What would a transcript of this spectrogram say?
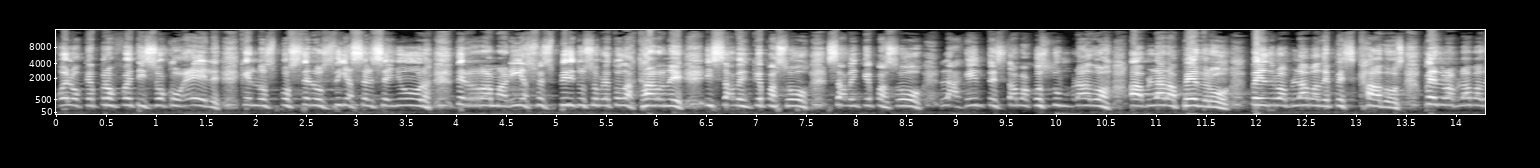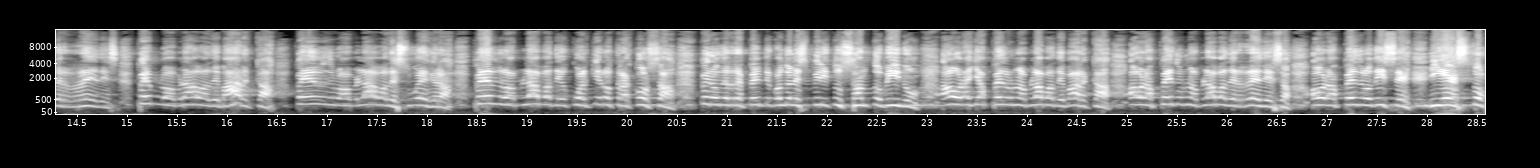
fue lo que profetizó con él. Que en los posteros días el Señor derramaría su espíritu sobre toda carne. Y saben qué pasó. Saben qué pasó. La gente estaba acostumbrado a hablar a Pedro. Pedro hablaba de pescados. Pedro hablaba de redes. Pedro hablaba de barca. Pedro hablaba de Pedro hablaba de cualquier otra cosa, pero de repente cuando el Espíritu Santo vino, ahora ya Pedro no hablaba de barca, ahora Pedro no hablaba de redes, ahora Pedro dice, y esto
